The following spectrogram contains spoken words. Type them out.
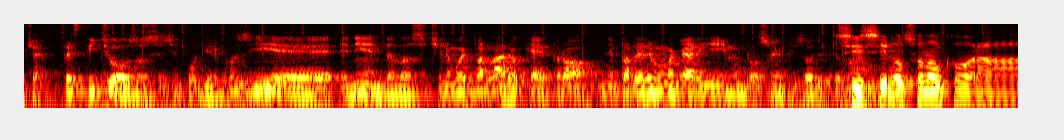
cioè, prestigioso se si può dire così e, e, niente, allora se ce ne vuoi parlare ok, però ne parleremo magari in un prossimo episodio più Sì, avanti. sì, non sono ancora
